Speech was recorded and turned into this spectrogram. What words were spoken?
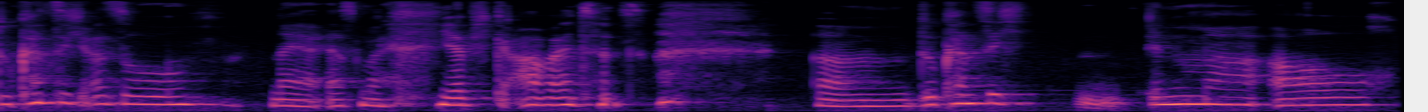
Du kannst dich also, naja, erstmal, hier habe ich gearbeitet. Ähm, du kannst dich immer auch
